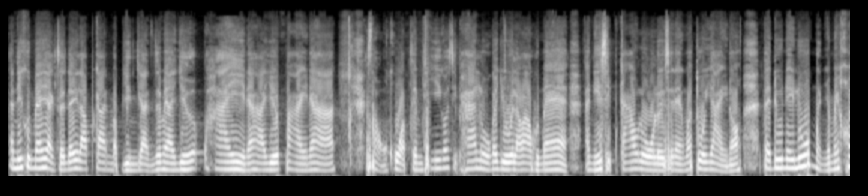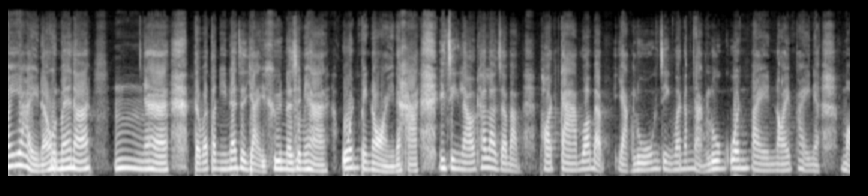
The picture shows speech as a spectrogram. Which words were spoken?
อันนี้คุณแม่อยากจะได้รับการแบบยืนยันใช่ไหมเยอะไปนะคะ เยอะไปนะคะ สองขวบเต็มที่ก็สิบห้าโลก็ยอะแล้วอะคุณแม่ อันนี้สิบเก้าโลเลยแสดงว่าตัวใหญ่เนาะแต่ดูในรูปเหมือนยังไม่ค่อยใหญ่นะคุณแม่นะ อืมนะคะแต่ว่าตอนนี้น่าจะใหญ่ขึ้นแล้วใช่ไหมคะอ้วนไปหน่อยนะคะ จริงๆแล้วถ้าเราจะแบบพอดกราฟว่าแบบอยากรู้จริงๆว่าน้ำหนักลูกอ้วนไปน้อยไปเนี่ยหมอ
